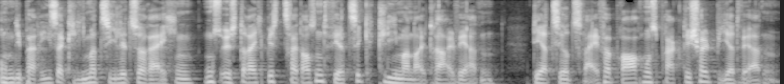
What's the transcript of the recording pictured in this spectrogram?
Um die Pariser Klimaziele zu erreichen, muss Österreich bis 2040 klimaneutral werden. Der CO2-Verbrauch muss praktisch halbiert werden.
